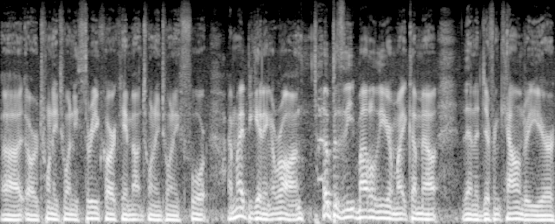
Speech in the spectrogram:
uh, or 2023 car came out in 2024, I might be getting it wrong, but the model of the year might come out then a different calendar year.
